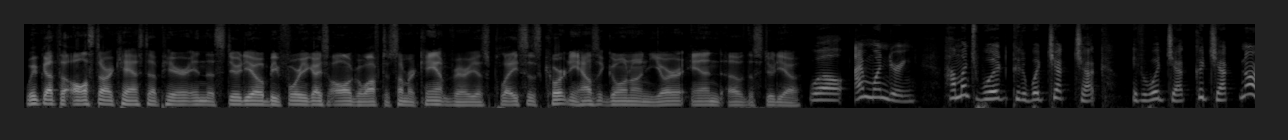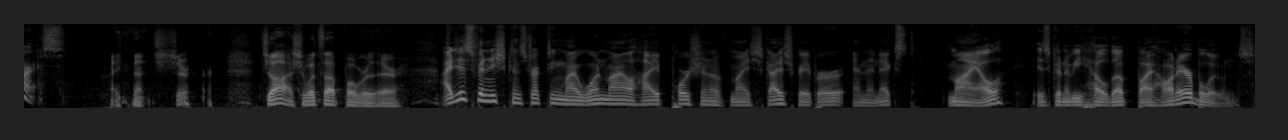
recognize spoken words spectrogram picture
We've got the All Star cast up here in the studio before you guys all go off to summer camp, various places. Courtney, how's it going on your end of the studio? Well, I'm wondering how much wood could a woodchuck chuck if a woodchuck could chuck Norris? I'm not sure. Josh, what's up over there? I just finished constructing my one mile high portion of my skyscraper, and the next mile is going to be held up by hot air balloons.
